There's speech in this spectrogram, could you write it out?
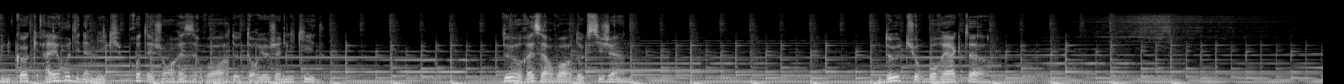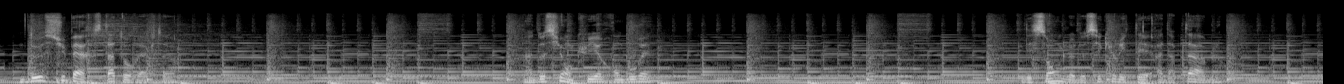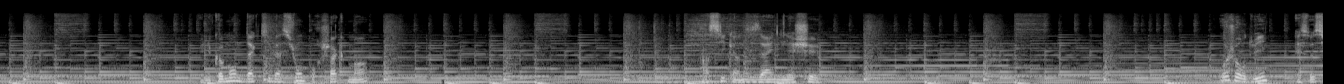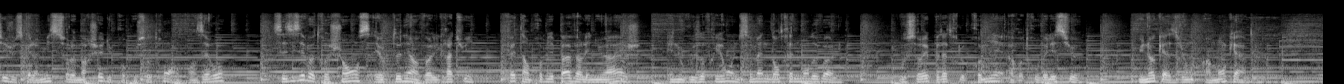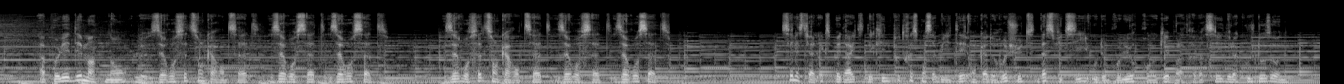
une coque aérodynamique protégeant un réservoir de thoriogène liquide, deux réservoirs d'oxygène, deux turboréacteurs, deux super statoréacteurs, un dossier en cuir rembourré, des sangles de sécurité adaptables, une commande d'activation pour chaque main, ainsi qu'un design léché. Aujourd'hui, et ceci jusqu'à la mise sur le marché du Propulsotron 1.0, saisissez votre chance et obtenez un vol gratuit. Faites un premier pas vers les nuages et nous vous offrirons une semaine d'entraînement de vol. Vous serez peut-être le premier à retrouver les cieux. Une occasion immanquable. Appelez dès maintenant le 0747 07 07 0747 07 07. Celestial Expedite décline toute responsabilité en cas de rechute, d'asphyxie ou de brûlure provoquée par la traversée de la couche d'ozone.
